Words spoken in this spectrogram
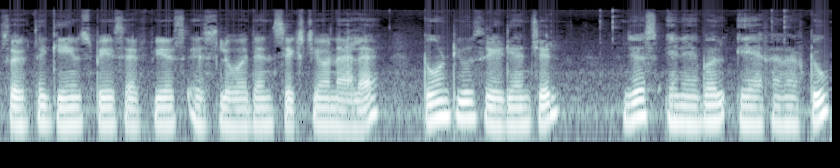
So if the game space FPS is lower than 60 on Ally, don't use Radeon Chill. Just enable AFMF2.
